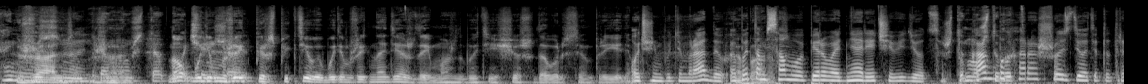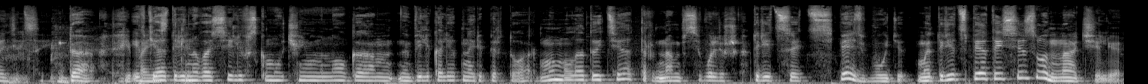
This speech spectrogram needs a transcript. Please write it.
Конечно, жаль, потому жаль. что Но очень будем жаль. жить перспективой, будем жить надеждой. Может быть, еще с удовольствием приедем. Очень будем рады. Об этом с самого первого дня речи ведется, что Потому как что бы вот- хорошо сделать это традицией. Да, Такие и в театре на Васильевском очень много великолепный репертуар. Мы молодой театр, нам всего лишь 35 будет. Мы 35-й сезон начали.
